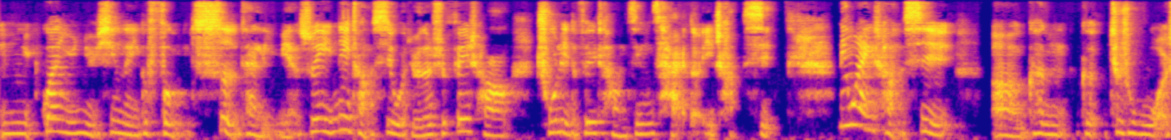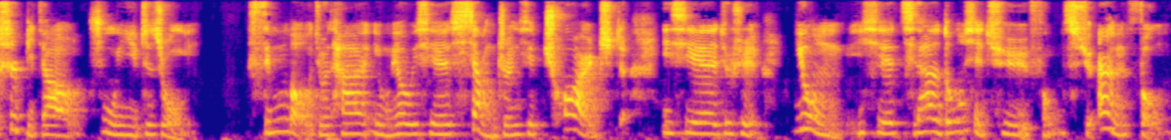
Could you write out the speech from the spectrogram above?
嗯关于女性的一个讽刺在里面。所以那场戏我觉得是非常处理的非常精彩的一场戏。另外一场戏，呃，跟跟就是我是比较注意这种。Symbol 就是它有没有一些象征、一些 charge 的一些，就是用一些其他的东西去讽刺、去暗讽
